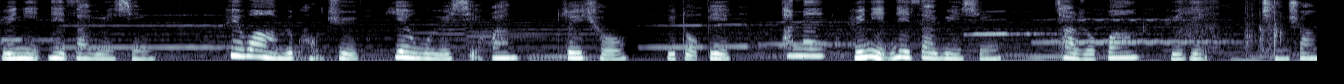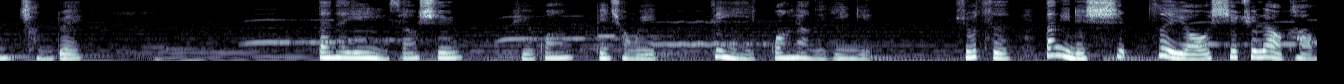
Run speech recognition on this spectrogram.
与你内在运行。欲望与恐惧，厌恶与喜欢，追求与躲避，它们与你内在运行，恰如光与影，成双成对。当那阴影消失，余光便成为另一光亮的阴影。如此，当你的失自由失去镣铐，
